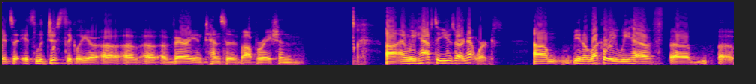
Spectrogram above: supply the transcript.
it's a, it's logistically a, a, a, a very intensive operation, uh, and we have to use our networks. Um, you know, luckily we have uh, uh,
